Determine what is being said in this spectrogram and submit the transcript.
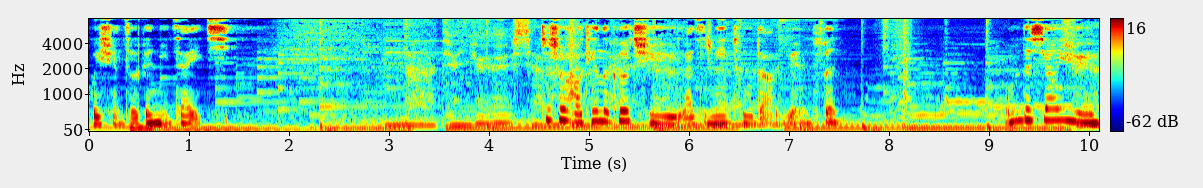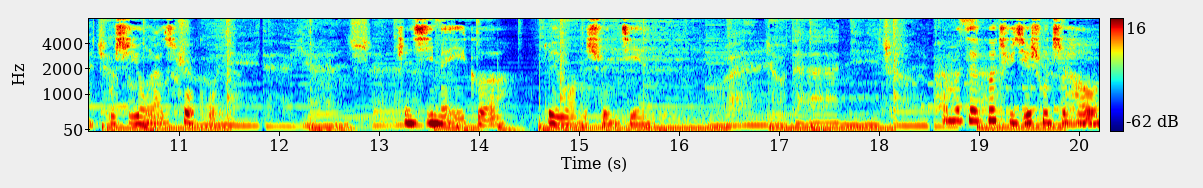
会选择跟你在一起。”这首好听的歌曲来自 Me Too 的《缘分》。我们的相遇不是用来错过的，珍惜每一个对望的瞬间。那么在歌曲结束之后，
